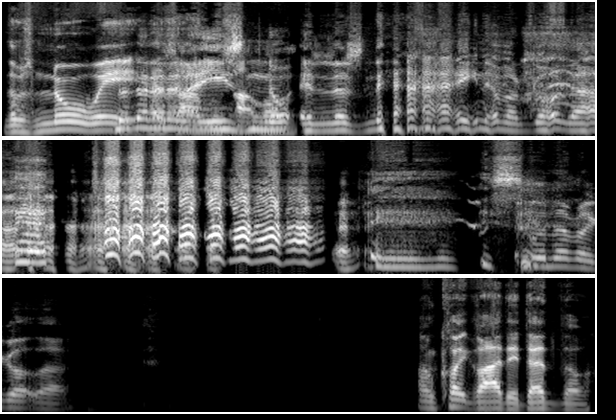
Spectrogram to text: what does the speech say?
There was no way. No, no, no, no, no, He's no. There's, he never got that. he so never got that. I'm quite glad he did, though.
